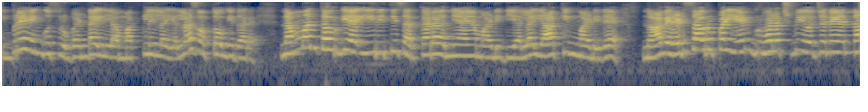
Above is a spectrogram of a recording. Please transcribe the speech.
ಇಬ್ರೇ ಹೆಂಗಸರು, ಗಂಡ ಇಲ್ಲ, ಮಕ್ಳಿಲ್ಲ, ಎಲ್ಲ ಸತ್ತೋಗಿದ್ದಾರೆ. ನಮ್ಮಂತವ್ರಿಗೆ ಈ ರೀತಿ ಸರ್ಕಾರ ಅನ್ಯಾಯ ಮಾಡಿದೆಯಲ್ಲ? ಯಾಕೆ ಹಿಂಗ್ ಮಾಡಿದೆ? ನಾವ್ ಎರಡ್ ಸಾವಿರ ರೂಪಾಯಿ ಏನ್ ಗೃಹಲಕ್ಷ್ಮಿ ಯೋಜನೆಯನ್ನ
